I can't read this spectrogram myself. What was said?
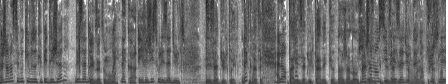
Benjamin, c'est vous qui vous occupez des jeunes, des ados Exactement, Ouais, ouais. d'accord. Et Régis, vous les adultes les adultes, oui, tout D'accord. à fait. Alors, Pas quatre- les adultes avec Benjamin aussi. Benjamin aussi fait les adultes, hein, d'accord. plus les,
